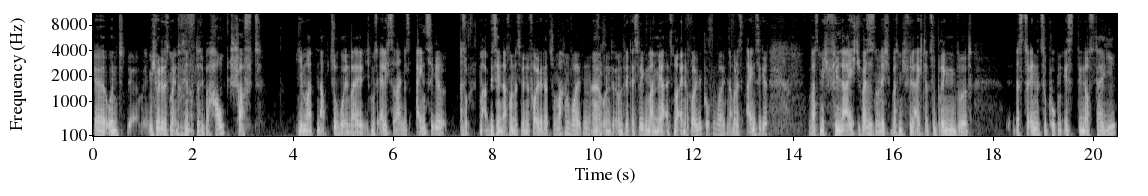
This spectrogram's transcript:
Äh, und äh, mich würde das mal interessieren, ob das überhaupt schafft, jemanden abzuholen, weil ich muss ehrlich sagen, das einzige, also mal abgesehen davon, dass wir eine Folge dazu machen wollten äh, und, und wir deswegen mal mehr als nur eine Folge gucken wollten. Aber das Einzige, was mich vielleicht, ich weiß es noch nicht, was mich vielleicht dazu bringen wird, das zu Ende zu gucken, ist die Nostalgie.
